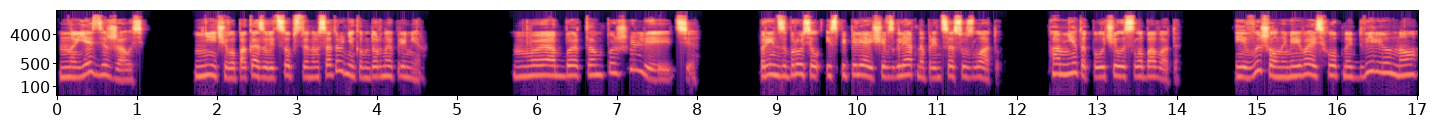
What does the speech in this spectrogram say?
Но я сдержалась. Нечего показывать собственным сотрудникам дурной пример. «Вы об этом пожалеете», Принц бросил испепеляющий взгляд на принцессу Злату. По мне так получилось слабовато. И вышел, намереваясь хлопнуть дверью, но...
